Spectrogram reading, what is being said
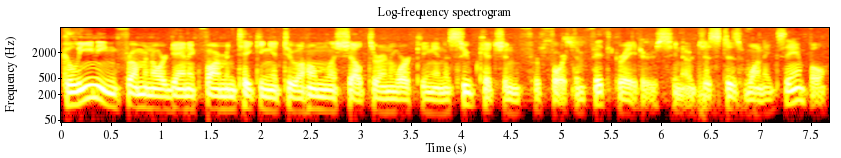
gleaning from an organic farm and taking it to a homeless shelter and working in a soup kitchen for fourth and fifth graders, you know, just as one example.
